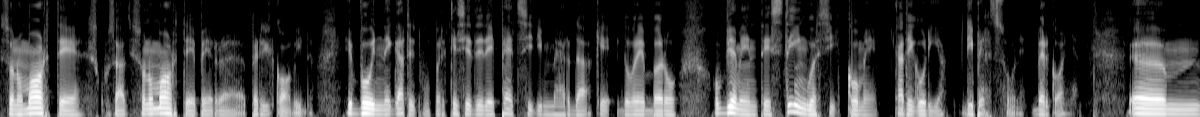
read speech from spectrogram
sono morte, scusate, sono morte per, per, il Covid e voi negate tutto perché siete dei pezzi di merda che dovrebbero ovviamente estinguersi come categoria di persone. Vergogna. Ehm,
